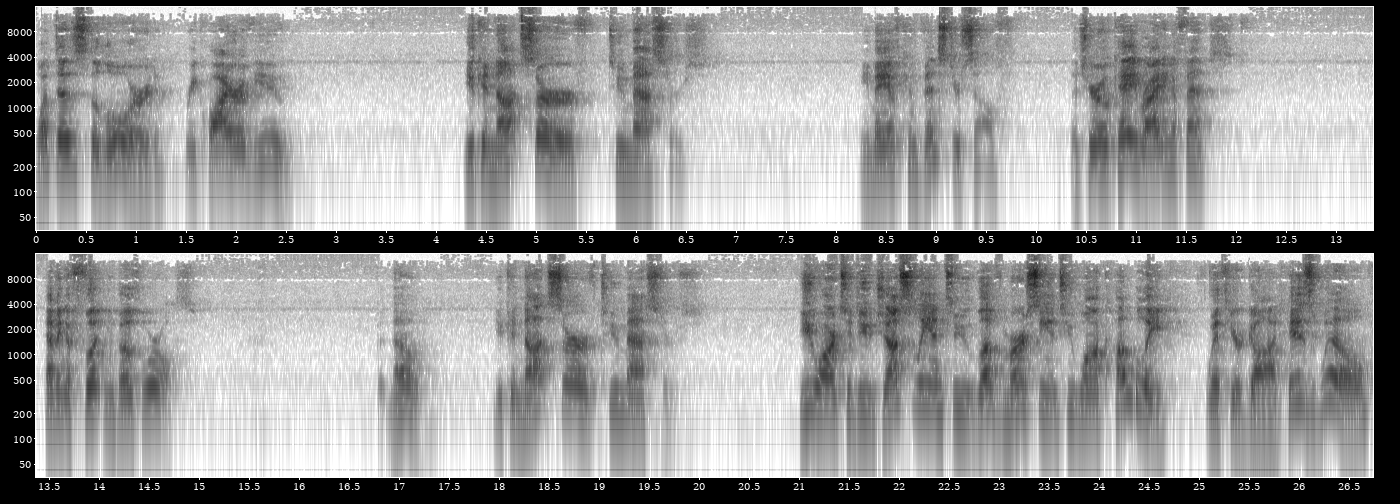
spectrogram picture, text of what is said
What does the Lord require of you? You cannot serve two masters. You may have convinced yourself that you're okay riding a fence, having a foot in both worlds. But no, you cannot serve two masters. You are to do justly and to love mercy and to walk humbly with your God. His will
